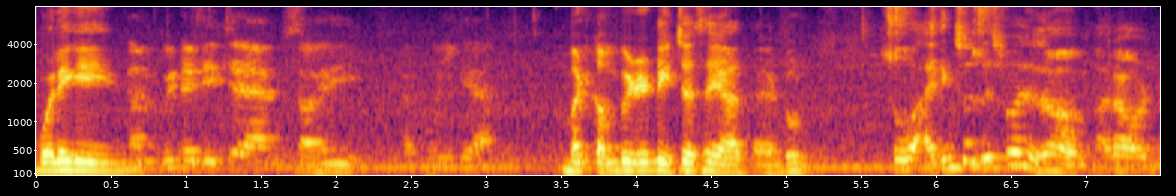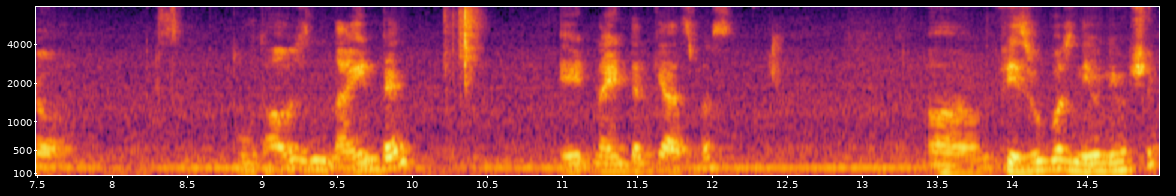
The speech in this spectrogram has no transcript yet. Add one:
बोलेगी computer teacher I am sorry मैं भूल गया। बट कंप्यूटर टीचर से याद है dude so I think so this was around के आसपास। Facebook was new new ship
